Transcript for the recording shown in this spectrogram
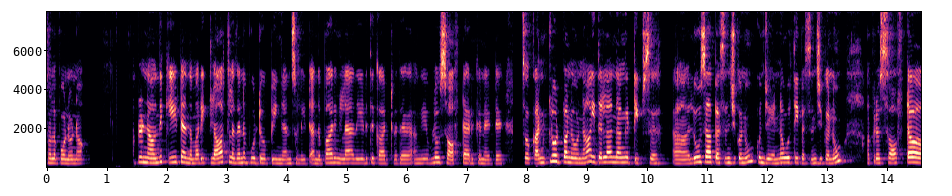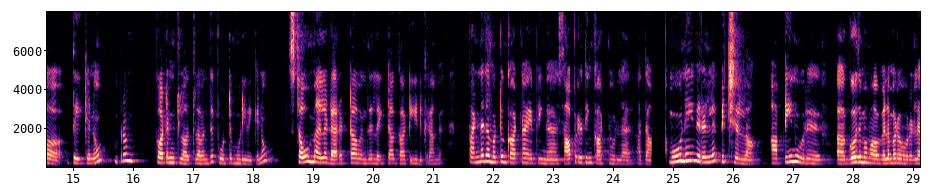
சொல்ல போனோன்னா அப்புறம் நான் வந்து கேட்டேன் அந்த மாதிரி கிளாத்தில் தானே போட்டு வைப்பீங்கன்னு சொல்லிட்டு. அந்த பாருங்களேன் அதை எடுத்து காட்டுறது. அங்கே எவ்வளோ சாஃப்டாக இருக்குன்னுட்டு. ஸோ கன்க்ளூட் பண்ணோன்னா இதெல்லாம் தாங்க டிப்ஸு லூஸாக பிசைஞ்சுக்கணும் கொஞ்சம் எண்ணெய் ஊற்றி பிசைஞ்சுக்கணும். அப்புறம் சாஃப்டாக தேய்க்கணும். அப்புறம் காட்டன் கிளாத்தில் வந்து போட்டு மூடி வைக்கணும். ஸ்டவ் மேலே டைரெக்டாக வந்து லைட்டாக காட்டி எடுக்கிறாங்க. பண்ணதை மட்டும் காட்டினா எப்படிங்க? சாப்பிட்றதையும் காட்டணும்ல அதான். மூணே விரலில் பிச்சிடலாம் அப்படின்னு ஒரு கோதுமை மாவு விளம்பரம் வரும்ல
